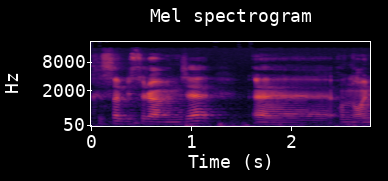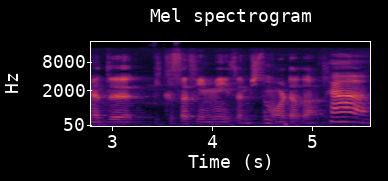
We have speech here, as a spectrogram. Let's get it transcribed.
kısa bir süre önce eee, onun oynadığı bir kısa filmi izlemiştim. Orada da Ha,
